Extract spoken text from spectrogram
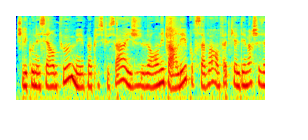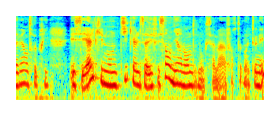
je les connaissais un peu, mais pas plus que ça, et je leur en ai parlé pour savoir en fait quelle démarche elles avaient entrepris. Et c'est elles qui m'ont dit qu'elles avaient fait ça en Irlande, donc ça m'a fortement étonnée.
